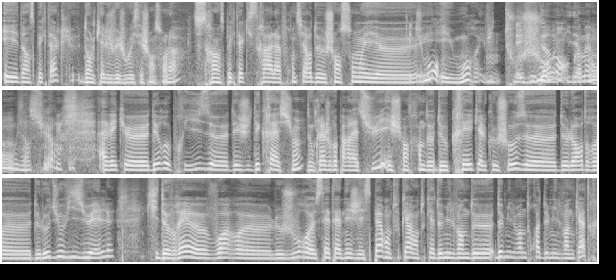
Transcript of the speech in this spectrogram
et d'un spectacle dans lequel je vais jouer ces chansons-là. Ce sera un spectacle qui sera à la frontière de chansons et, euh, et humour. Et, humour, mmh. toujours, évidemment, évidemment bien sûr, avec des reprises, des, des, créations. Donc là, je repars là-dessus et je suis en train de, de créer quelque chose de l'ordre de l'audiovisuel qui devrait euh, voir euh, le jour cette année, j'espère, en tout cas, en tout cas 2022, 2023, 2024.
